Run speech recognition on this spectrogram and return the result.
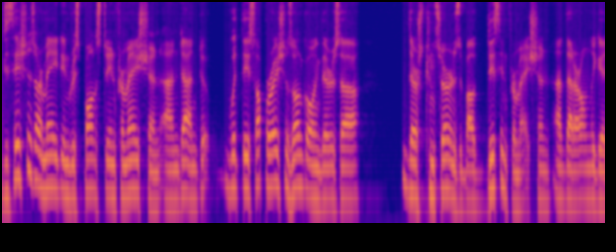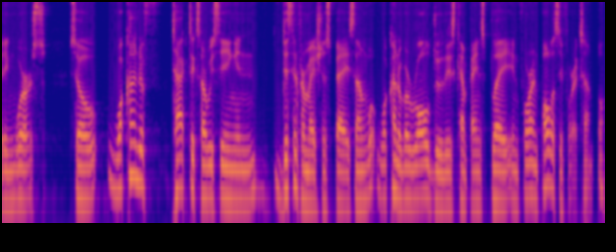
decisions are made in response to information, and and with these operations ongoing, there's a there's concerns about disinformation uh, that are only getting worse. So, what kind of tactics are we seeing in disinformation space, and what, what kind of a role do these campaigns play in foreign policy, for example?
